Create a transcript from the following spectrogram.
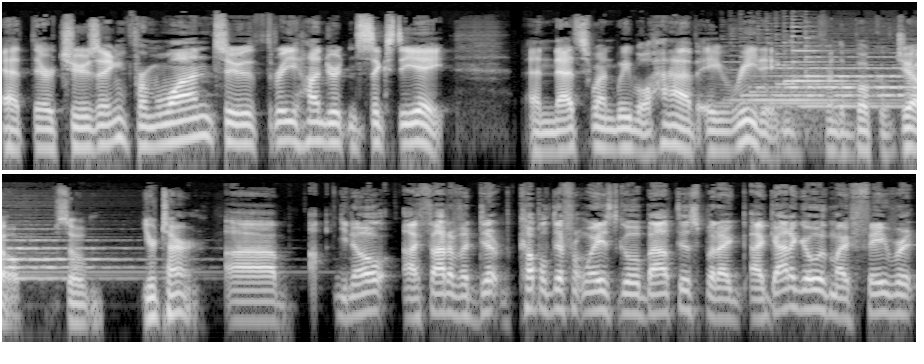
at their choosing from 1 to 368. And that's when we will have a reading from the Book of Joe. So your turn. Uh, you know, I thought of a di- couple different ways to go about this, but I, I got to go with my favorite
